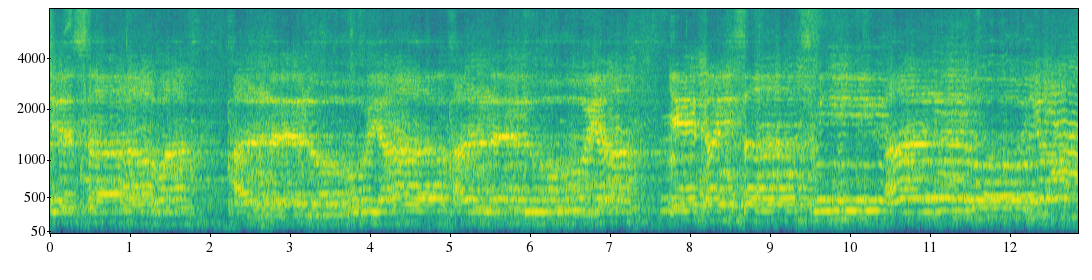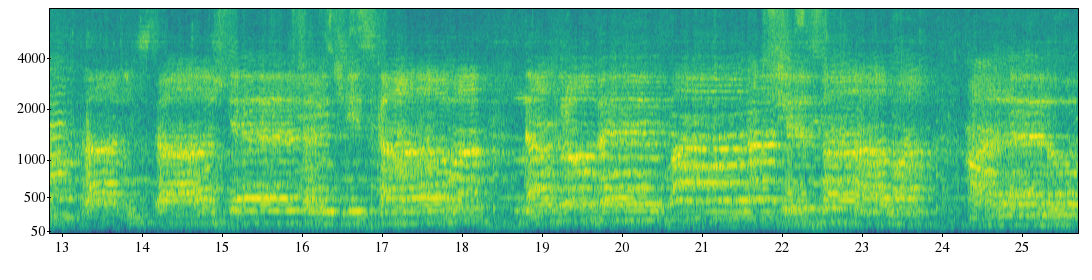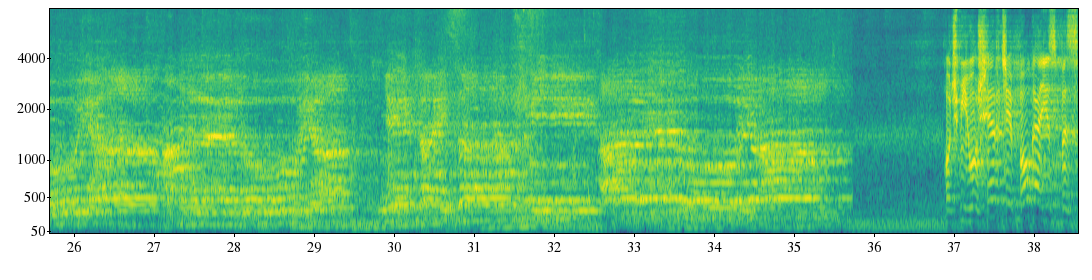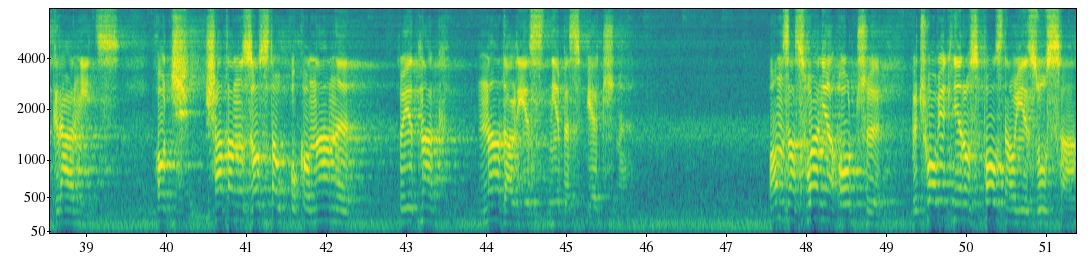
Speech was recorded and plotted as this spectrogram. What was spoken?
Pana Boga jest bez granic. Choć szatan został pokonany, to jednak nadal jest niebezpieczny. On zasłania oczy, by człowiek nie rozpoznał Jezusa,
